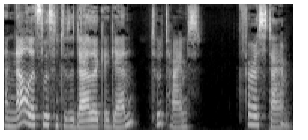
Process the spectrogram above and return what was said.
And now let's listen to the dialogue again, two times. First time.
